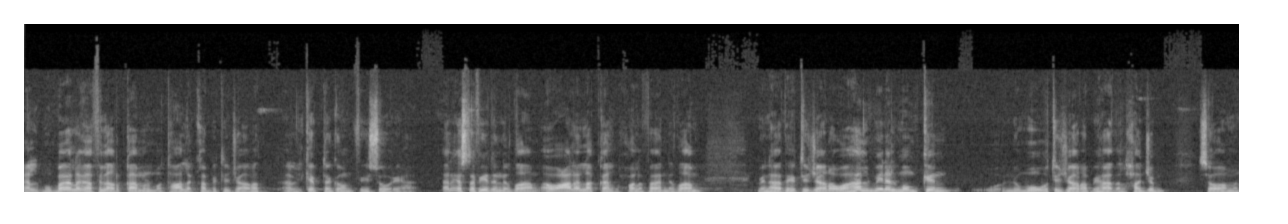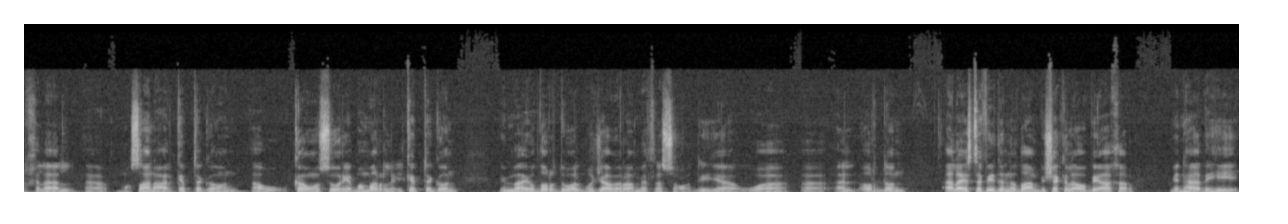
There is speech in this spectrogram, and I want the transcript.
المبالغة في الأرقام المتعلقة بتجارة الكبتاغون في سوريا هل يستفيد النظام أو على الأقل حلفاء النظام من هذه التجارة؟ وهل من الممكن نمو تجارة بهذا الحجم؟ سواء من خلال آه، مصانع الكبتاغون أو كون سوريا ممر للكبتاغون مما يضر دول مجاورة مثل السعودية والأردن ألا يستفيد النظام بشكل أو بآخر من هذه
